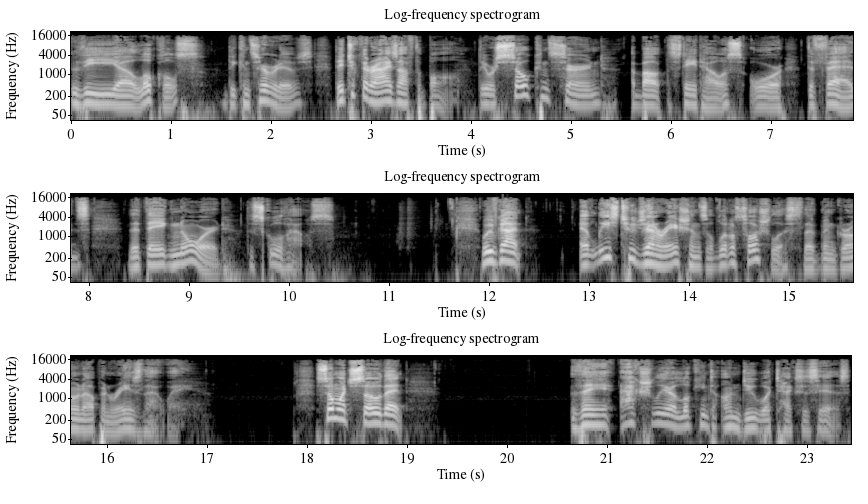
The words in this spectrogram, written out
the uh, locals, the conservatives, they took their eyes off the ball. They were so concerned about the state house or the feds that they ignored the schoolhouse. We've got at least two generations of little socialists that have been grown up and raised that way. So much so that they actually are looking to undo what Texas is.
